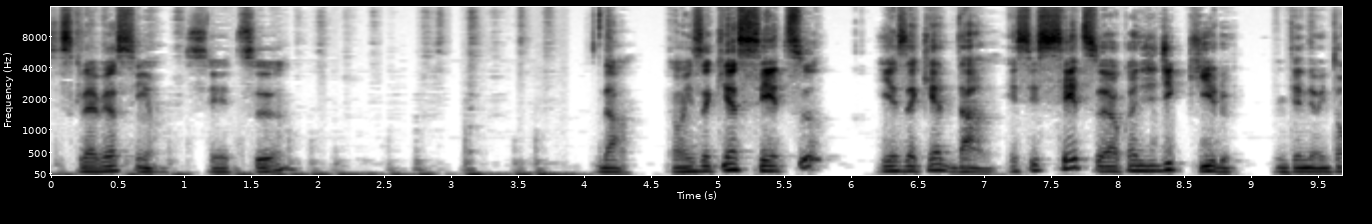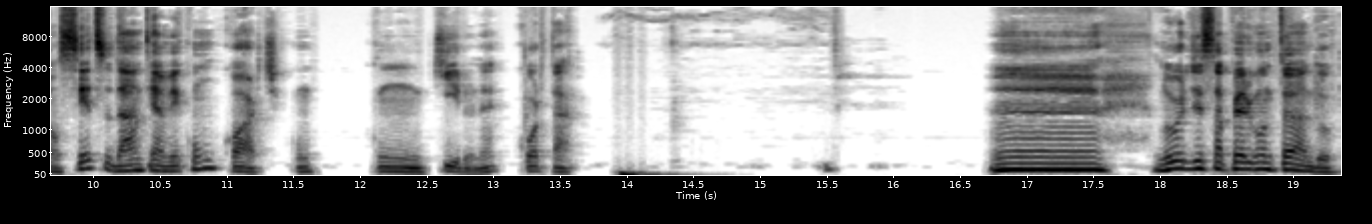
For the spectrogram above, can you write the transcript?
Se escreve assim, ó. Setsudan. Então, isso aqui é setsu e esse aqui é dan. Esse setsu é o kanji de kiro, entendeu? Então, setsudan tem a ver com corte, com, com kiro, né? Cortar. Uh, Lourdes está perguntando:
